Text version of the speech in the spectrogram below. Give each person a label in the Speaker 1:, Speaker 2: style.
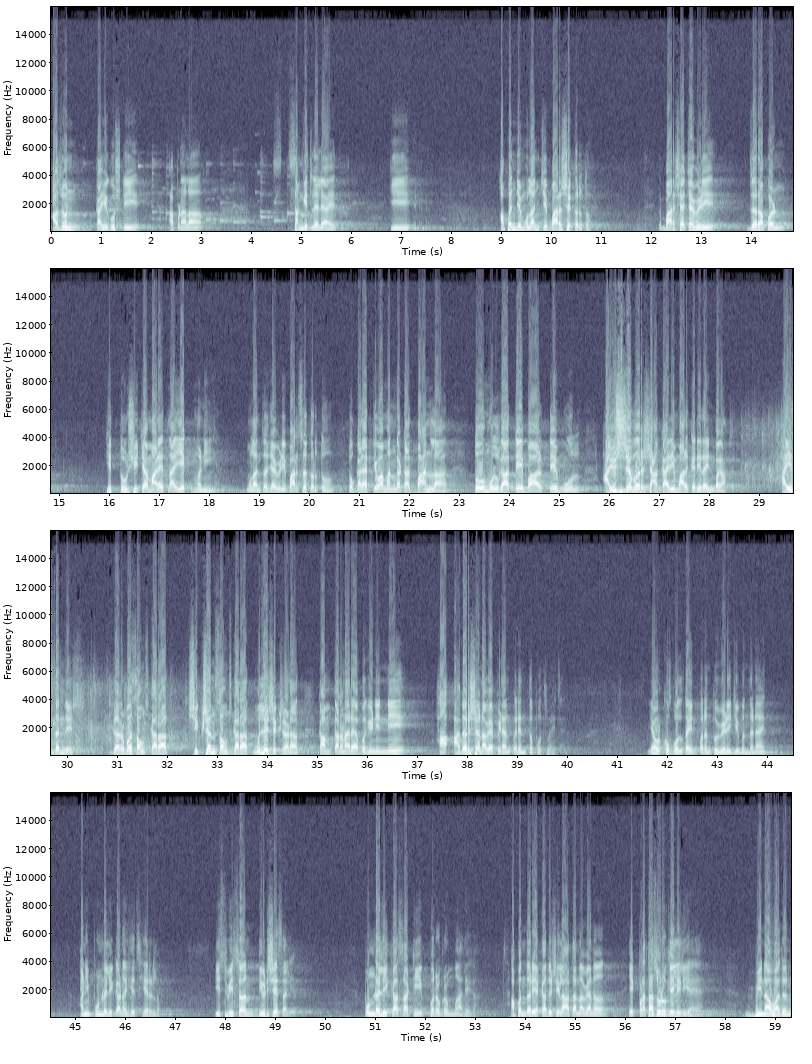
Speaker 1: अजून काही गोष्टी आपणाला सांगितलेल्या आहेत की आपण जे मुलांचे बारसे करतो तर बारशाच्या वेळी जर आपण ही तुळशीच्या माळेतला एक मणी मुलांचं ज्यावेळी बारसं करतो तो गळ्यात किंवा मनगटात बांधला तो मुलगा ते बाळ ते मूल आयुष्यभर शाकाहारी माळकरी राहीन बघा. हाही संदेश. गर्भसंस्कारात शिक्षण संस्कारात मूल्य शिक्षणात काम करणाऱ्या भगिनींनी हा आदर्श नव्या पिढ्यांपर्यंत पोचवायचा यावर खूप बोलता येईल परंतु वेळेची बंधनं आहेत. आणि पुंडलिकानं हेच हेरलं. इसवी सन दीडशे साली पुंडलिकासाठी परब्रह्म आले का? आपण जर एकादशीला आता नव्यानं एक प्रथा सुरू केलेली आहे. विना वादन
